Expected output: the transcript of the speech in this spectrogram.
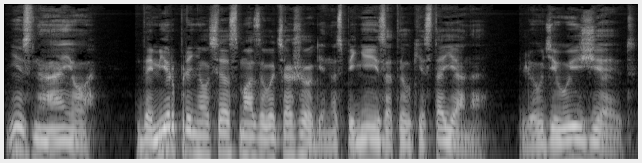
«Не знаю». Демир принялся смазывать ожоги на спине и затылке Стояна. «Люди уезжают».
